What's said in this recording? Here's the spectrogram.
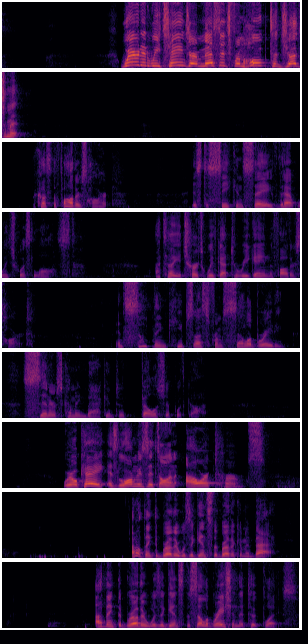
Where did we change our message from hope to judgment? Because the Father's heart is to seek and save that which was lost. I tell you, church, we've got to regain the Father's heart. And something keeps us from celebrating sinners coming back into fellowship with God. We're okay as long as it's on our terms. I don't think the brother was against the brother coming back. I think the brother was against the celebration that took place.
